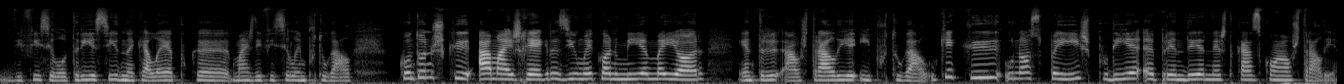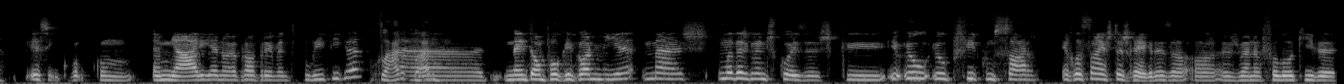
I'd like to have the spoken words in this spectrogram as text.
difícil, ou teria sido naquela época mais difícil em Portugal. Contou-nos que há mais regras e uma economia maior entre a Austrália e Portugal. O que é que o nosso país podia aprender, neste caso, com a Austrália? É assim, com, com a minha área não é propriamente política, Claro, claro. ah, nem tão pouco economia, mas uma das grandes coisas que eu, eu, eu prefiro começar em relação a estas regras, a, Joana falou aqui de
